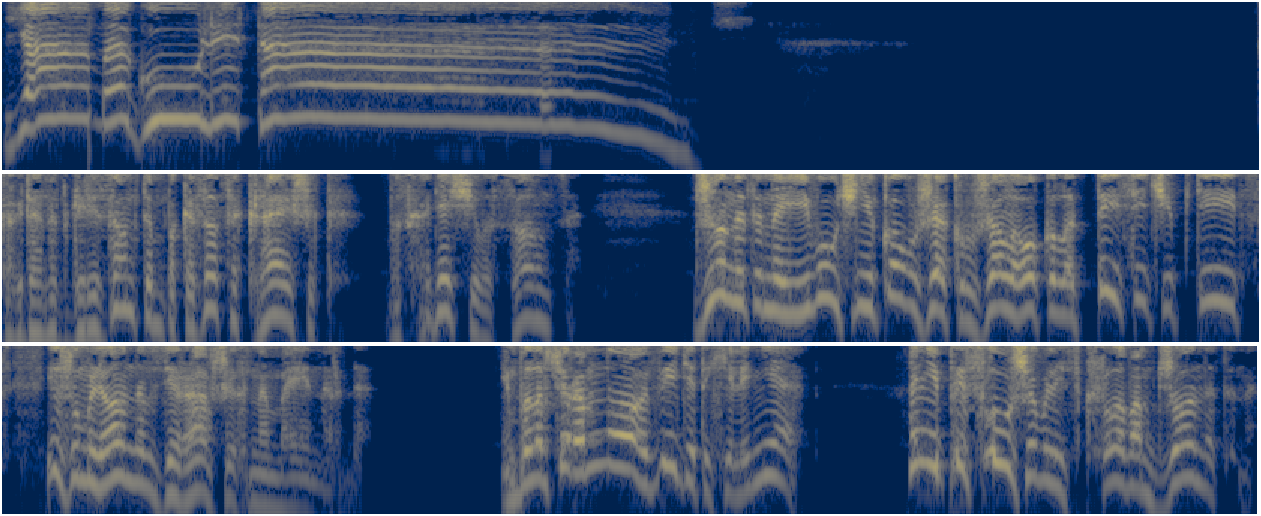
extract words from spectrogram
Я могу летать!» Когда над горизонтом показался краешек восходящего солнца, Джонатана и его учеников уже окружало около тысячи птиц, изумленно взиравших на Мейнарда. Им было все равно, видят их или нет. Они прислушивались к словам Джонатана,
